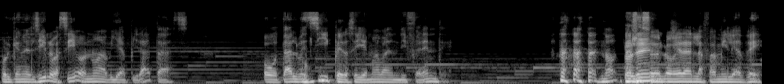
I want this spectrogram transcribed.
Porque en el siglo vacío no había piratas. O tal vez sí, pero se llamaban diferente. ¿No? Tal vez solo era la familia D.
